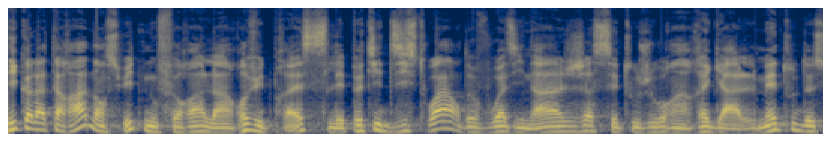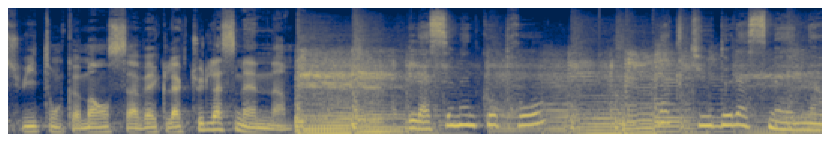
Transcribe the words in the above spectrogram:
Nicolas Tarade ensuite nous fera la revue de presse, les petites histoires de voisinage. C'est toujours un régal. Mais tout de suite, on commence avec l'actu de la semaine. La semaine copro, l'actu de la semaine.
